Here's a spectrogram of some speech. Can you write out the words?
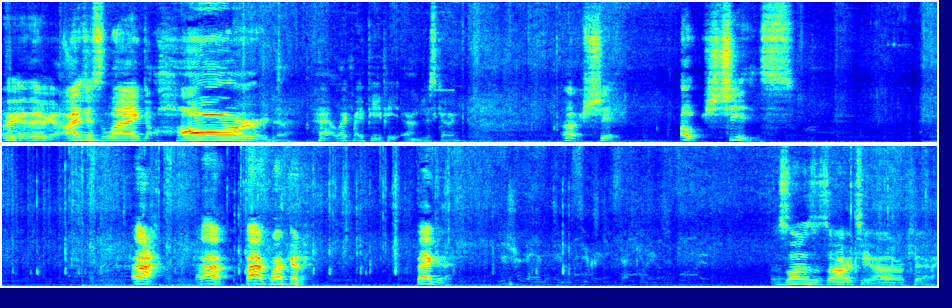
Okay, there we go. I just lagged hard. like my PP. I'm just kidding. Oh, shit. Oh, shiz. Ah! Ah! Backwhacker! Bagger. As long as it's R2, I don't care.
